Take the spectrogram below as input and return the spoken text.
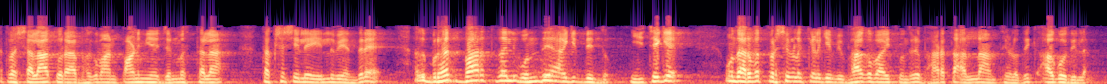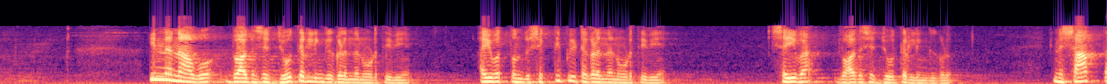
ಅಥವಾ ಶಲಾತುರ ಭಗವಾನ್ ಪಾಣಿನಿಯ ಜನ್ಮಸ್ಥಳ ತಕ್ಷಶಿಲೆ ಇಲ್ಲವೇ ಅಂದರೆ ಅದು ಬೃಹತ್ ಭಾರತದಲ್ಲಿ ಒಂದೇ ಆಗಿದ್ದಿದ್ದು. ಈಚೆಗೆ ಒಂದು ಅರವತ್ತು ವರ್ಷಗಳ ಕೆಳಗೆ ವಿಭಾಗವಾಯಿತು ಅಂದರೆ ಭಾರತ ಅಲ್ಲ ಅಂತ ಹೇಳೋದಕ್ಕೆ ಆಗೋದಿಲ್ಲ. ಇನ್ನು ನಾವು ದ್ವಾದಶ ಜ್ಯೋತಿರ್ಲಿಂಗಗಳನ್ನು ನೋಡ್ತೀವಿ. ಐವತ್ತೊಂದು ಶಕ್ತಿಪೀಠಗಳನ್ನು ನೋಡ್ತೀವಿ. ಶೈವ, ದ್ವಾದಶ ಜ್ಯೋತಿರ್ಲಿಂಗಗಳು. ಇನ್ನು ಶಾಕ್ತ,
